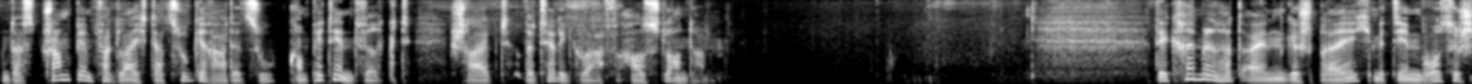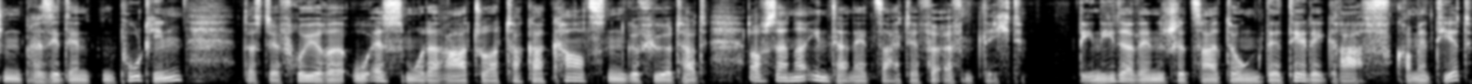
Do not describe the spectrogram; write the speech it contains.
und dass Trump im Vergleich dazu geradezu kompetent wirkt, schreibt The Telegraph aus London. Der Kreml hat ein Gespräch mit dem russischen Präsidenten Putin, das der frühere US-Moderator Tucker Carlson geführt hat, auf seiner Internetseite veröffentlicht. Die niederländische Zeitung The Telegraph kommentiert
